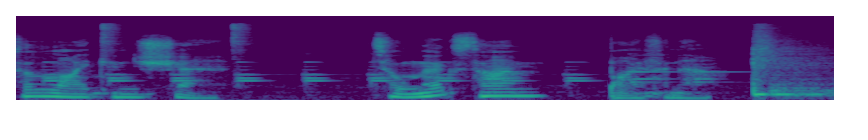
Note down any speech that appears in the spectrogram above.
to like and share. Till next time, bye for now.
